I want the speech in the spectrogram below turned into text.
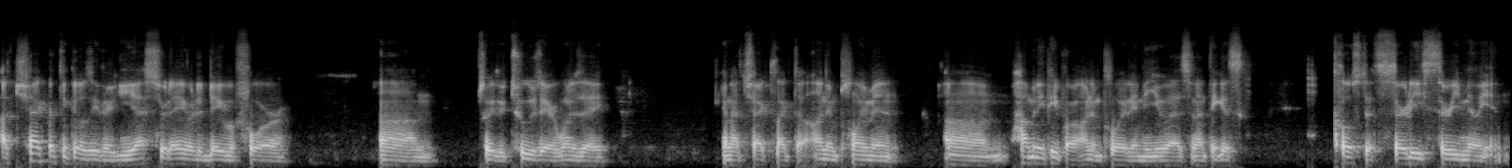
I checked. I think it was either yesterday or the day before. Um, so either Tuesday or Wednesday, and I checked like the unemployment. Um, how many people are unemployed in the U.S. and I think it's close to 33 million.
